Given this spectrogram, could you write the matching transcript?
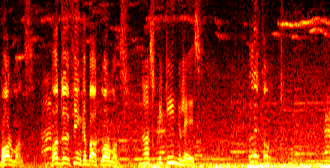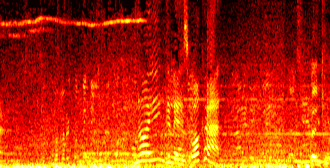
Mormons. What do you think about Mormons? No speak English. Little. No English. Okay. Thank you.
